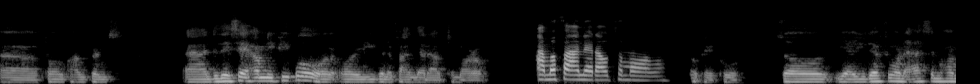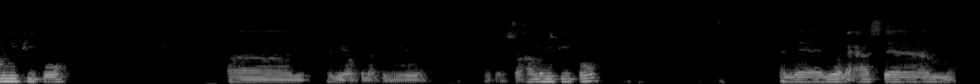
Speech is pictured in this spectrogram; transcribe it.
Uh, phone conference. And did they say how many people, or, or are you gonna find that out tomorrow? i'm gonna find that out tomorrow Okay, cool. So yeah, you definitely want to ask them how many people. Um, let me open up the new. Okay, so how many people? And then you want to ask them.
